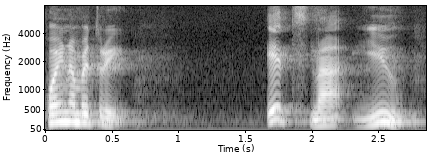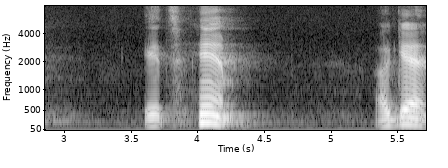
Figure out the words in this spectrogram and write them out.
point number three it's not you, it's him. Again,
